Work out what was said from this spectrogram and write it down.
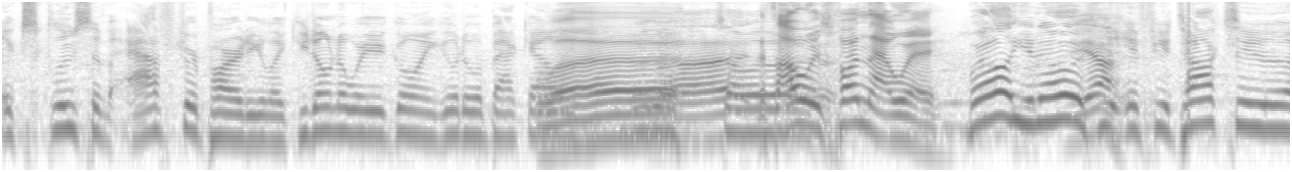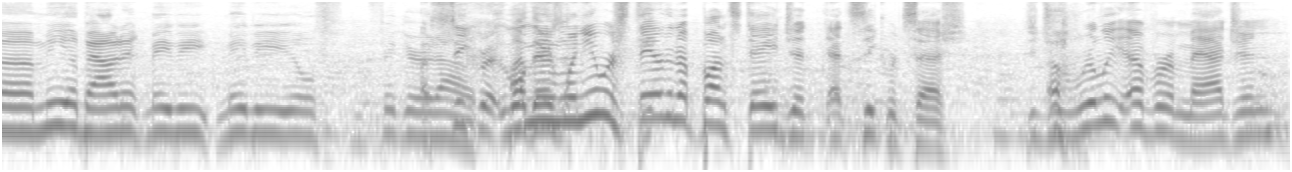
exclusive after party. Like you don't know where you're going. You go to a back alley. What? So, It's uh, always fun that way. Well, you know, if, Yeah. you, if you talk to uh, me about it, maybe maybe you'll f- figure it A out. secret. I Well, there's mean, when you were standing up on stage at, at Secret Sesh, did you really ever imagine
